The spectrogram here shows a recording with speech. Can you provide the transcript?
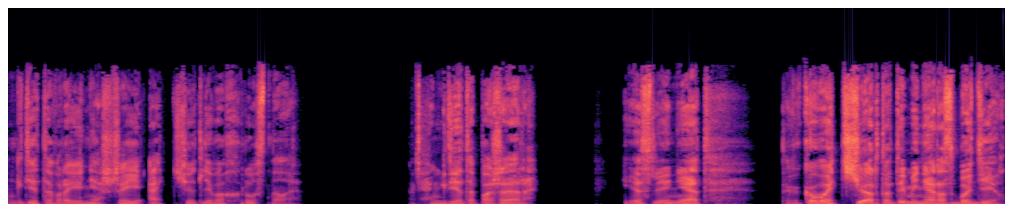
Где-то в районе шеи отчетливо хрустнуло. «Где-то пожар? Если нет, то какого чёрта ты меня разбудил?»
